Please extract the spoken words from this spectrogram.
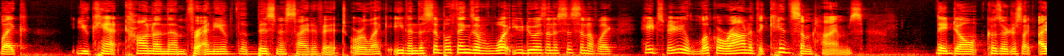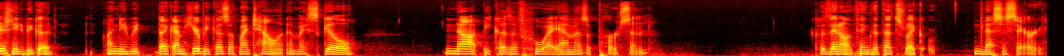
Like you can't count on them for any of the business side of it or like even the simple things of what you do as an assistant of like hey just maybe look around at the kids sometimes they don't because they're just like i just need to be good. I need to be like i'm here because of my talent and my skill not because of who i am as a person. Because they don't think that that's like necessary.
